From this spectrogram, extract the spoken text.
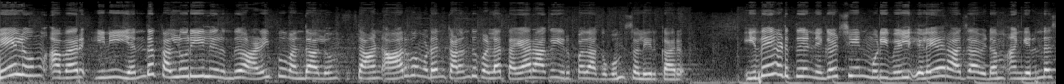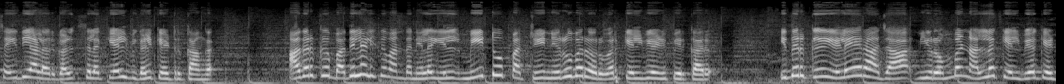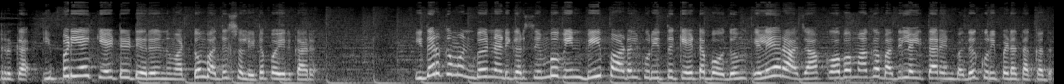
மேலும் அவர் இனி எந்த கல்லூரியிலிருந்து அழைப்பு வந்தாலும் தான் ஆர்வமுடன் கலந்து கொள்ள தயாராக இருப்பதாகவும் சொல்லியிருக்காரு. இதையடுத்து நிகழ்ச்சியின் முடிவில் இளையராஜாவிடம் அங்கிருந்த செய்தியாளர்கள் சில கேள்விகள் கேட்டிருக்காங்க. அதற்கு பதிலளித்து வந்த நிலையில் மீட்டு பற்றி நிருபர் ஒருவர் கேள்வி எழுப்பியிருக்காரு. இதற்கு இளையராஜா நீ ரொம்ப நல்ல கேள்வியை கேட்டிருக்க. இப்படியே கேட்டுட்டு இருன்னு மட்டும் பதில் சொல்லிட்டு போயிருக்காரு. இதற்கு முன்பு நடிகர் சிம்புவின் பி பாடல் குறித்து கேட்டபோதும் இளையராஜா கோபமாக பதிலளித்தார் என்பது குறிப்பிடத்தக்கது.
